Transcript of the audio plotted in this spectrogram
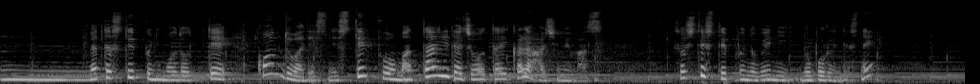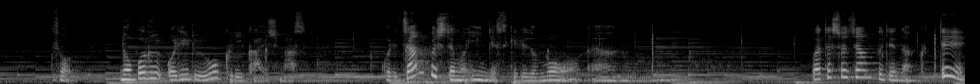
うんまたステップに戻って今度はですねステップをまたいだ状態から始めます。そしてステップの上に登るんですね。そう。登る降りるを繰り返します。これジャンプしてもいいんですけれどもあの私はジャンプでなくて、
